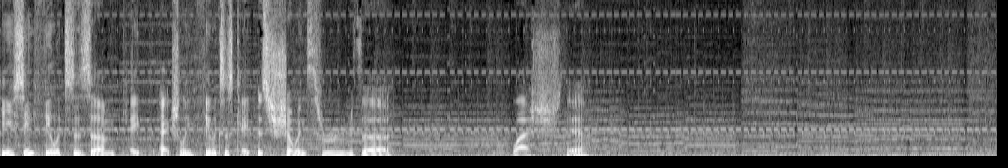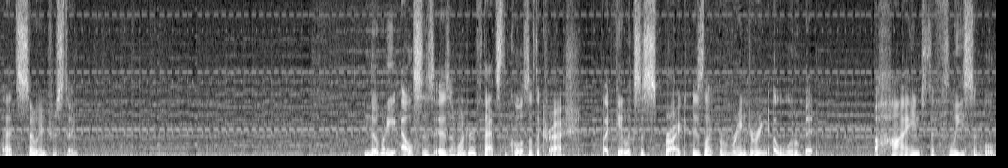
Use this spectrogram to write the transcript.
Can you see Felix's um, cape, actually? Felix's cape is showing through the flash there. That's so interesting. Nobody else's is. I wonder if that's the cause of the crash. Like, Felix's sprite is, like, rendering a little bit behind the flee symbol.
